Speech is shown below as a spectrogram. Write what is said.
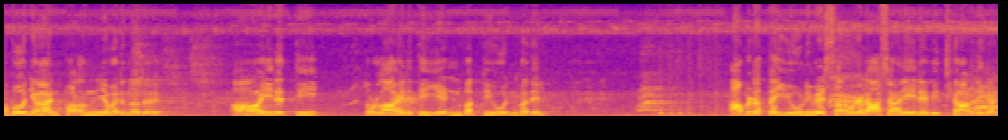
അപ്പോൾ ഞാൻ പറഞ്ഞു വരുന്നത് ആയിരത്തി തൊള്ളായിരത്തി എൺപത്തി ഒൻപതിൽ അവിടുത്തെ യൂണിവേഴ്സ് സർവകലാശാലയിലെ വിദ്യാർത്ഥികൾ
